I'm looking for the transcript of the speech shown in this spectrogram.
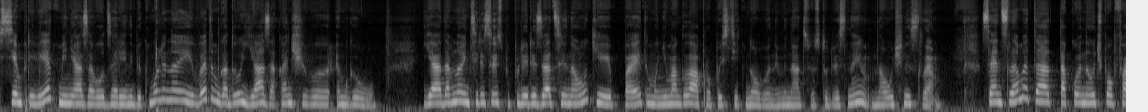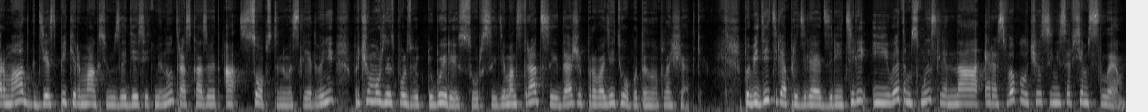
Всем привет, меня зовут Зарина Бекмулина, и в этом году я заканчиваю МГУ. Я давно интересуюсь популяризацией науки, поэтому не могла пропустить новую номинацию «Студ весны» «Научный слэм». Science Slam— это такой научпоп формат, где спикер максимум за 10 минут рассказывает о собственном исследовании, причем можно использовать любые ресурсы, демонстрации и даже проводить опыты на площадке. Победитель определяет зрители, и в этом смысле на РСВ получился не совсем слэм.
